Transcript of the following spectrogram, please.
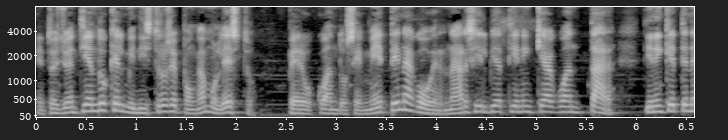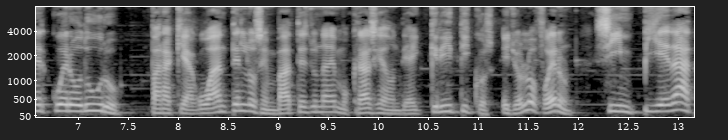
Entonces yo entiendo que el ministro se ponga molesto, pero cuando se meten a gobernar, Silvia, tienen que aguantar, tienen que tener cuero duro para que aguanten los embates de una democracia donde hay críticos, ellos lo fueron, sin piedad,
